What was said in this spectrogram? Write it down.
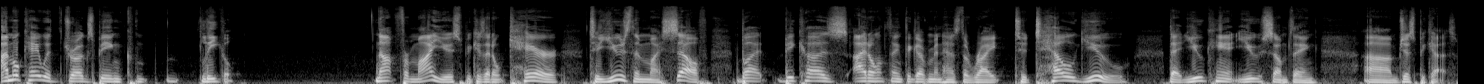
I'm okay with drugs being com- legal. Not for my use because I don't care to use them myself, but because I don't think the government has the right to tell you that you can't use something um, just because.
